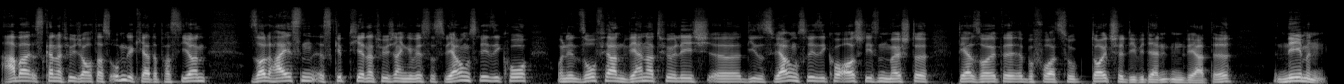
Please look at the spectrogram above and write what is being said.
Aber es kann natürlich auch das Umgekehrte passieren. Soll heißen, es gibt hier natürlich ein gewisses Währungsrisiko und insofern, wer natürlich äh, dieses Währungsrisiko ausschließen möchte, der sollte bevorzugt deutsche Dividendenwerte nehmen.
